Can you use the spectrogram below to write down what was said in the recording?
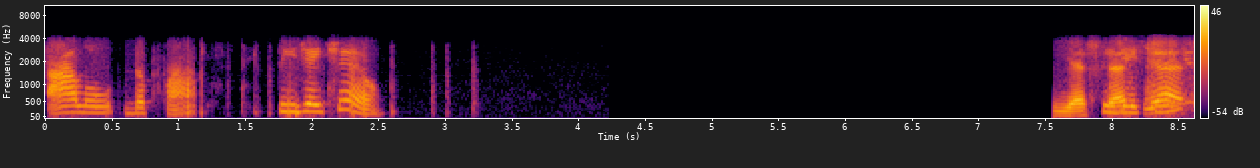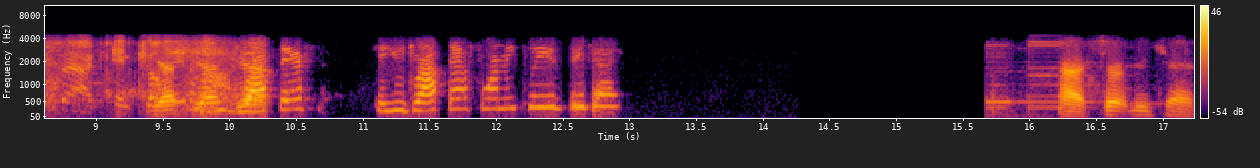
follow the prompts. DJ Chill. Yes, yes, yes. Yes, yes, Can yes. drop that? Can you drop that for me, please, DJ? I certainly can.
